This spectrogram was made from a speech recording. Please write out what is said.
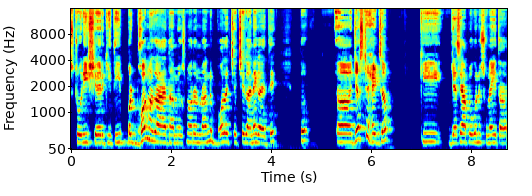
स्टोरी शेयर की थी बट बहुत मज़ा आया था हमें उसमें और अनुराग ने बहुत अच्छे अच्छे गाने गाए थे। तो जस्ट हेड्स अप कि जैसे आप लोगों ने सुना ही था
